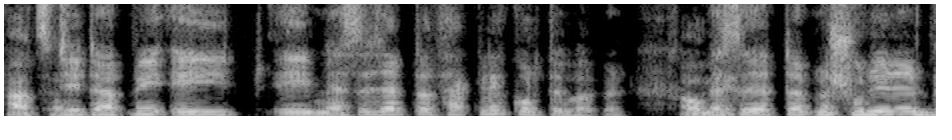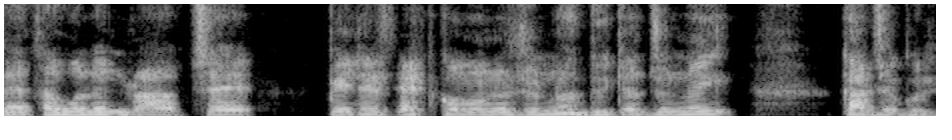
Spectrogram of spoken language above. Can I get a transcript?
আচ্ছা। যেটা আপনি এই এই মেসেজারটা থাকলে করতে পারবেন। মেসেজারটা আপনার শরীরের ব্যথা বলেন বা হচ্ছে পেটের ফ্যাট কমানোর জন্য দুইটার জন্যই কার্যকরী।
